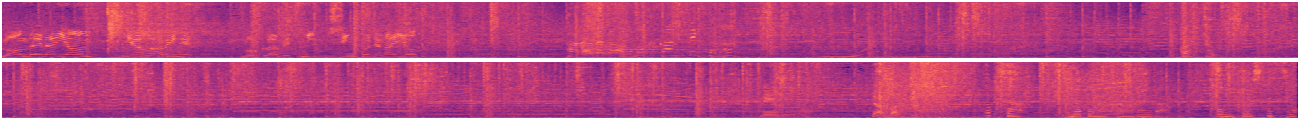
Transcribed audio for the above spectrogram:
問題ないよ。いや悪いね。僕は別に信徒じゃないよ。体が重く感じてきた？バッタを命令を。黙ってドクターあなたの考えはお見通しですよ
